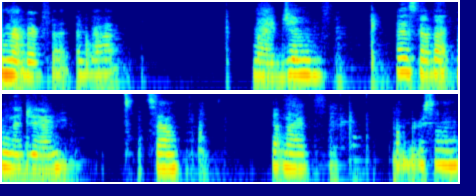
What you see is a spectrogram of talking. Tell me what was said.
I'm not barefoot. I've got my gym. I just got back from the gym. So, got my Converse on.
